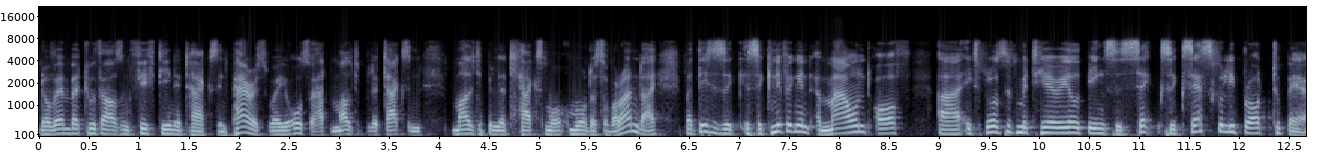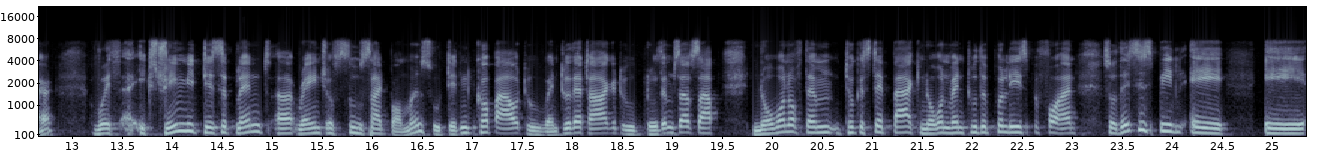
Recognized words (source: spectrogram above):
November 2015 attacks in Paris, where you also had multiple attacks and multiple attacks modus operandi. But this is a, a significant amount of uh, explosive material being su- successfully brought to bear with an extremely disciplined uh, range of suicide bombers who didn't cop out, who went to their target, who blew themselves up. No one of them took a step back. No one went to the police beforehand. So this has been a a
